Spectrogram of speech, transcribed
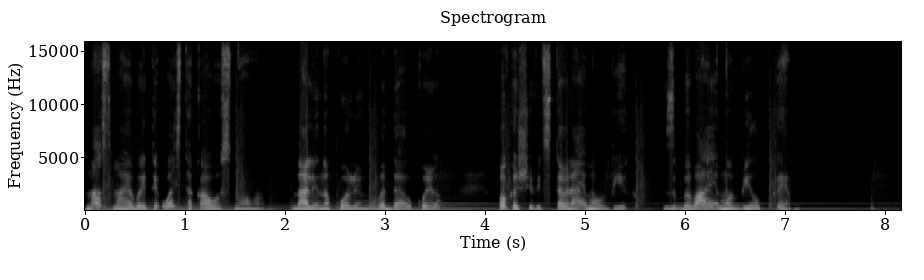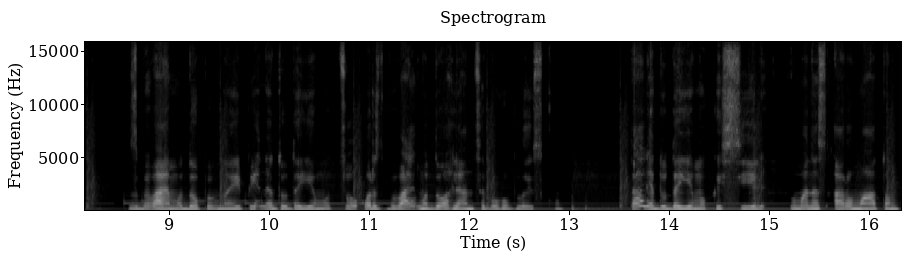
У нас має вийти ось така основа. Далі наколюємо виделкою, поки що відставляємо в бік, збиваємо білки. Збиваємо до пивної піни, додаємо цукор, збиваємо до глянцевого блиску. Далі додаємо кисіль, у мене з ароматом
